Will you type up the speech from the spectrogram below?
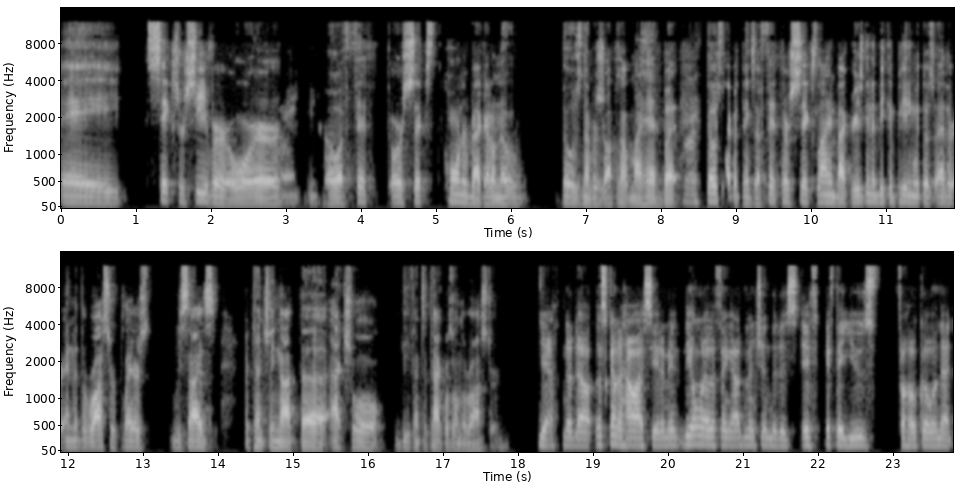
a sixth receiver or, right. you know, a fifth or sixth cornerback. I don't know those numbers off the top of my head, but right. those type of things, a fifth or sixth linebacker, he's going to be competing with those other end of the roster players besides potentially not the actual defensive tackles on the roster. Yeah, no doubt. That's kind of how I see it. I mean, the only other thing I'd mention that is if if they use Fehoko in that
